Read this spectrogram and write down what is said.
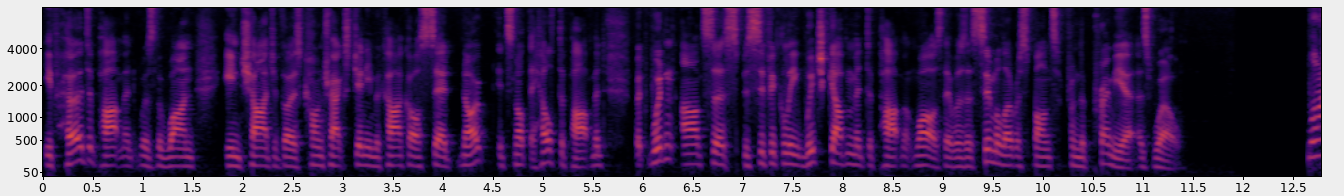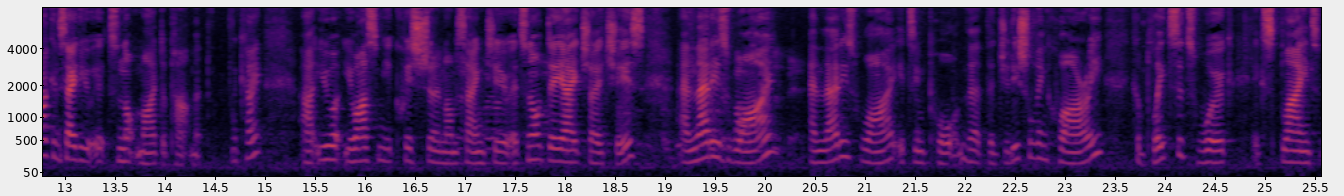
if her department was the one in charge of those contracts, Jenny Mikakos said, no, it's not the health department, but wouldn't answer specifically which government department was. There was a similar response from the Premier as well. What I can say to you, it's not my department, okay? Uh, you, you asked me a question and I'm saying to you, it's not DHHS, and that is why, and that is why it's important that the judicial inquiry completes its work, explains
